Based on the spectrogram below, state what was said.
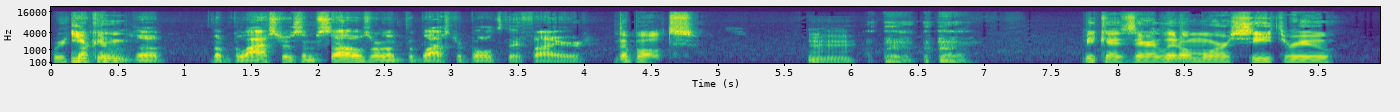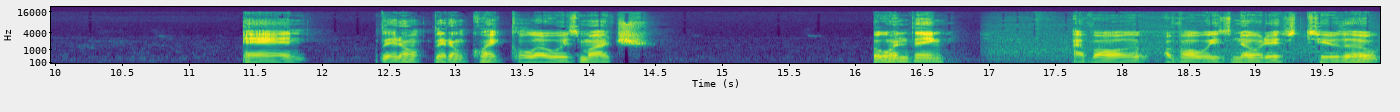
Were you You talking can- the the blasters themselves or like the blaster bolts they fired? the bolts Mm-hmm. because they're a little more see-through and they don't they don't quite glow as much. But one thing I've all I've always noticed too though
